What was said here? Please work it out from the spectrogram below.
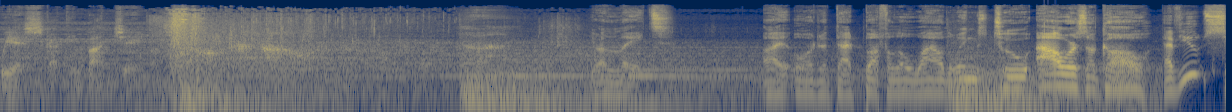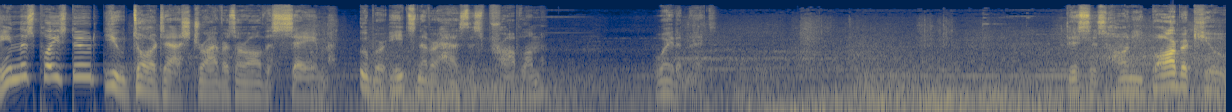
Requiescat in pace. Ah, you're late. I ordered that Buffalo Wild Wings two hours ago. Have you seen this place, dude? You DoorDash drivers are all the same. Uber Eats never has this problem. Wait a minute. This is honey barbecue.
